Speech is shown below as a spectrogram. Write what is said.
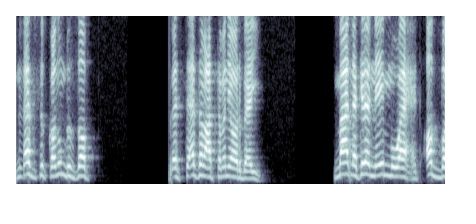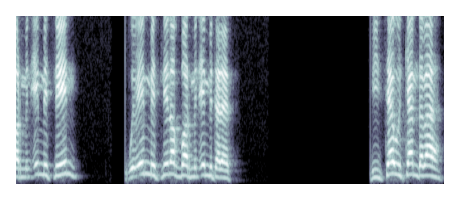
نفس القانون بالظبط. بس قسم على 48 معنى كده إن إم 1 أكبر من إم 2 وإم 2 أكبر من إم 3 بيساوي كام ده بقى؟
